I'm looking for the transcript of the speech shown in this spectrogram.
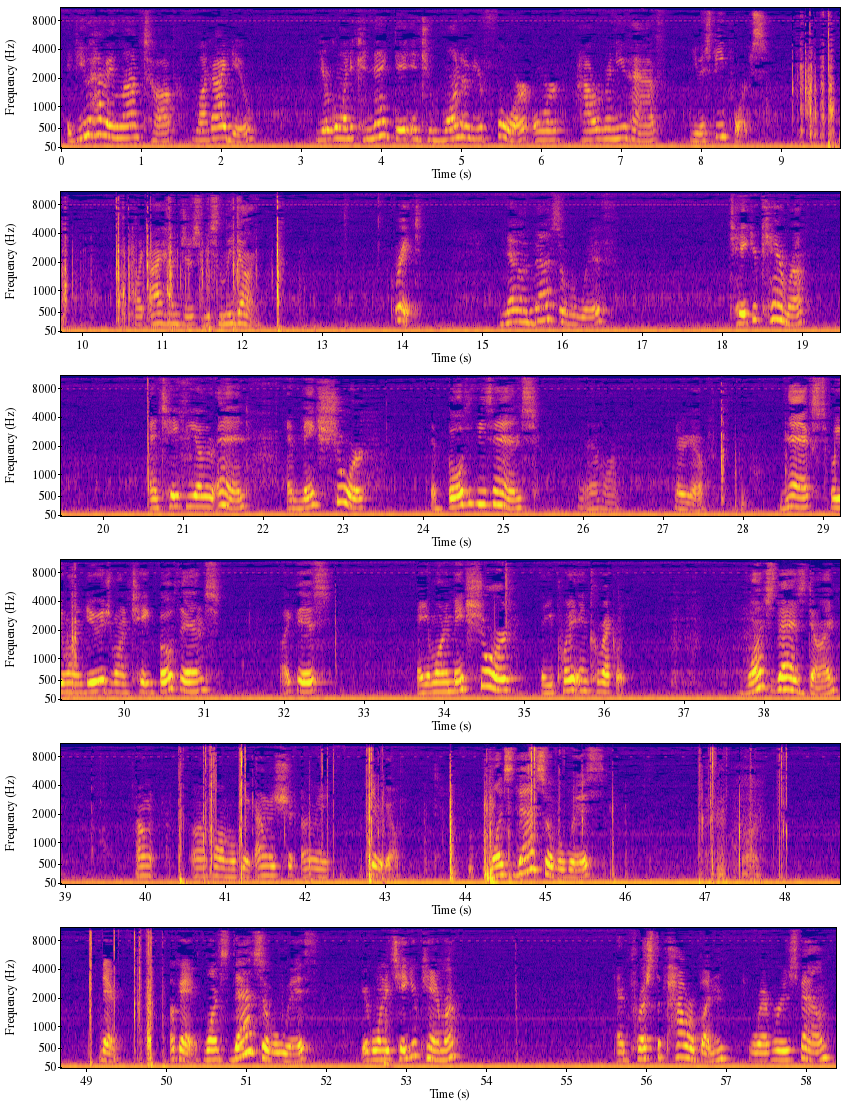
If you have a laptop like I do, you're going to connect it into one of your four or however many you have USB ports like I have just recently done. Great. Now that that's over with, take your camera and take the other end and make sure that both of these ends, yeah, hold on, there we go. Next, what you want to do is you want to take both ends like this and you want to make sure that you put it in correctly. Once that is done, I'm, hold on real quick. I'm gonna show. I mean, there we go. Once that's over with, there. Okay, once that's over with, you're going to take your camera and press the power button wherever it is found.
